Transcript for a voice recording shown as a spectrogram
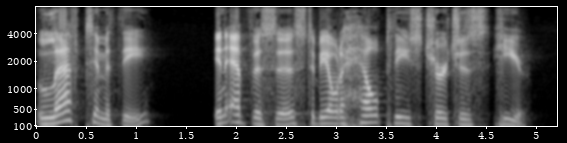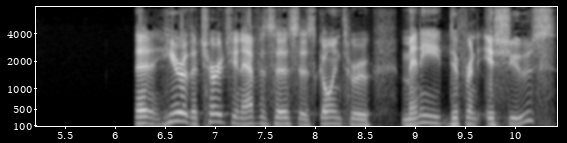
left Timothy in Ephesus to be able to help these churches here. That here, the church in Ephesus is going through many different issues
